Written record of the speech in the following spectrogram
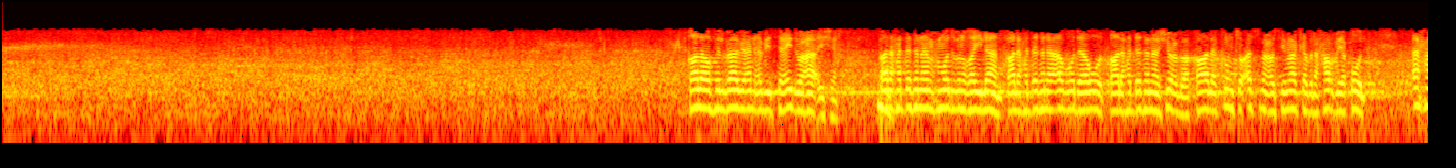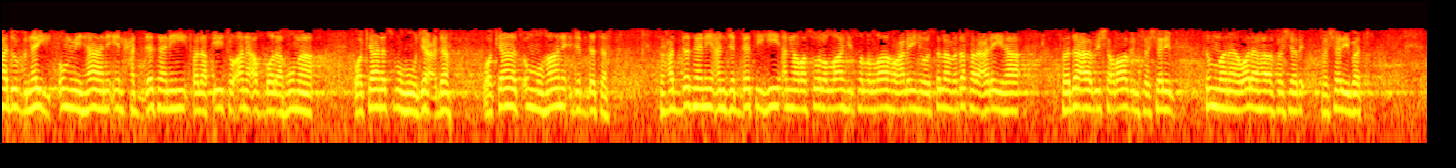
قال وفي الباب عن أبي سعيد وعائشة. قال حدثنا محمود بن غيلان قال حدثنا أبو داود قال حدثنا شعبة قال كنت أسمع سماك بن حرب يقول أحد ابني أم هانئ حدثني فلقيت أنا أفضلهما وكان اسمه جعدة وكانت أم هانئ جدته. فحدثني عن جدته أن رسول الله صلى الله عليه وسلم دخل عليها فدعا بشراب فشرب ثم ناولها فشربت.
